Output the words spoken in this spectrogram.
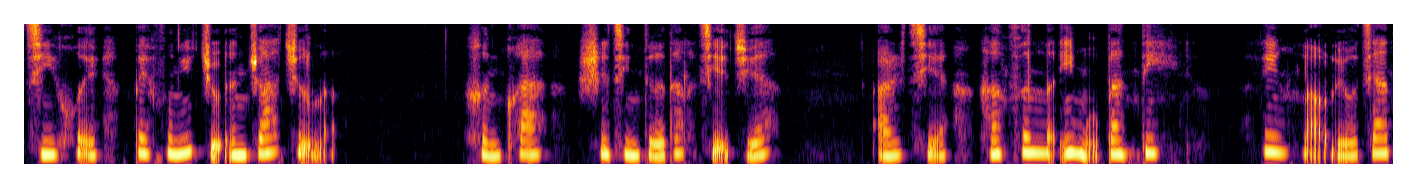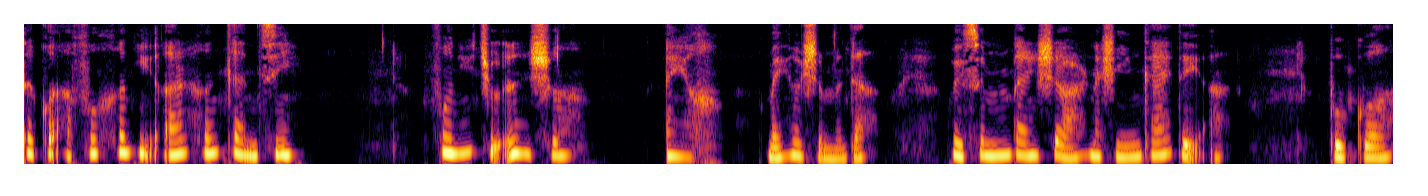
机会被妇女主任抓住了。很快，事情得到了解决，而且还分了一亩半地，令老刘家的寡妇和女儿很感激。妇女主任说：“哎呦，没有什么的，为村民办事儿那是应该的呀。不过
